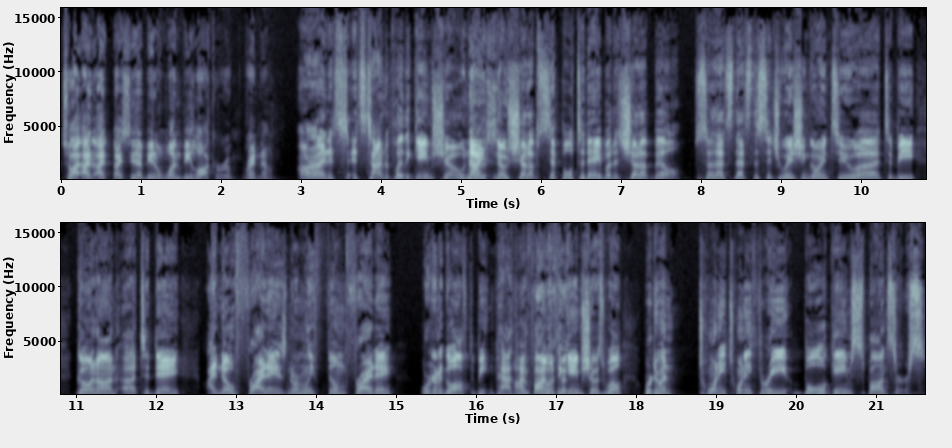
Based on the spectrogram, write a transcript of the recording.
So I I, I see that being a one B locker room right now. All right, it's it's time to play the game show. No, Nice. no shut up Sipple today, but it's shut up Bill. So that's that's the situation going to uh, to be going on uh, today. I know Friday is normally Film Friday. We're gonna go off the beaten path I'm with, fine with with the it. game show as well. We're doing 2023 bowl game sponsors.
